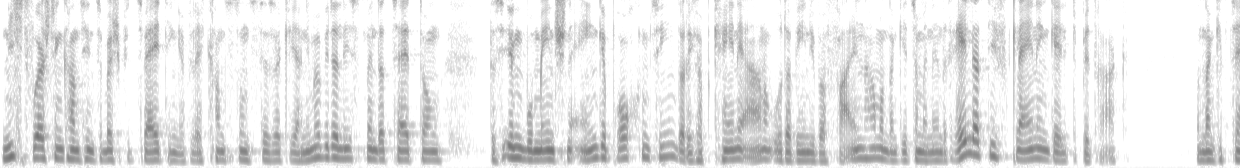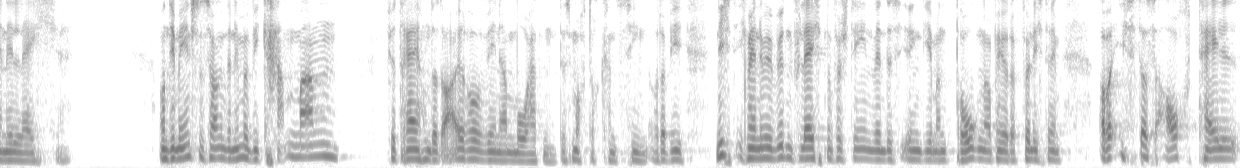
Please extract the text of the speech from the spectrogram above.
nicht vorstellen kann, sind zum Beispiel zwei Dinge. Vielleicht kannst du uns das erklären. Immer wieder liest man in der Zeitung, dass irgendwo Menschen eingebrochen sind oder ich habe keine Ahnung oder wen überfallen haben und dann geht es um einen relativ kleinen Geldbetrag und dann gibt es eine Leiche. Und die Menschen sagen dann immer, wie kann man für 300 Euro wen ermorden? Das macht doch keinen Sinn. Oder wie nicht? Ich meine, wir würden vielleicht nur verstehen, wenn das irgendjemand drogenabhängig oder völlig daneben. Aber ist das auch Teil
